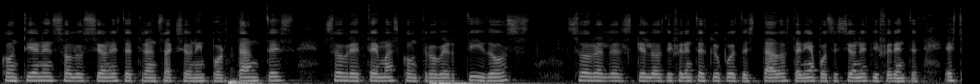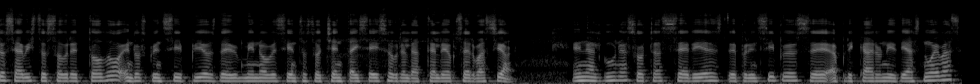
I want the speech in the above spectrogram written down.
contienen soluciones de transacción importantes sobre temas controvertidos sobre los que los diferentes grupos de estados tenían posiciones diferentes. Esto se ha visto sobre todo en los principios de 1986 sobre la teleobservación. En algunas otras series de principios se aplicaron ideas nuevas,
